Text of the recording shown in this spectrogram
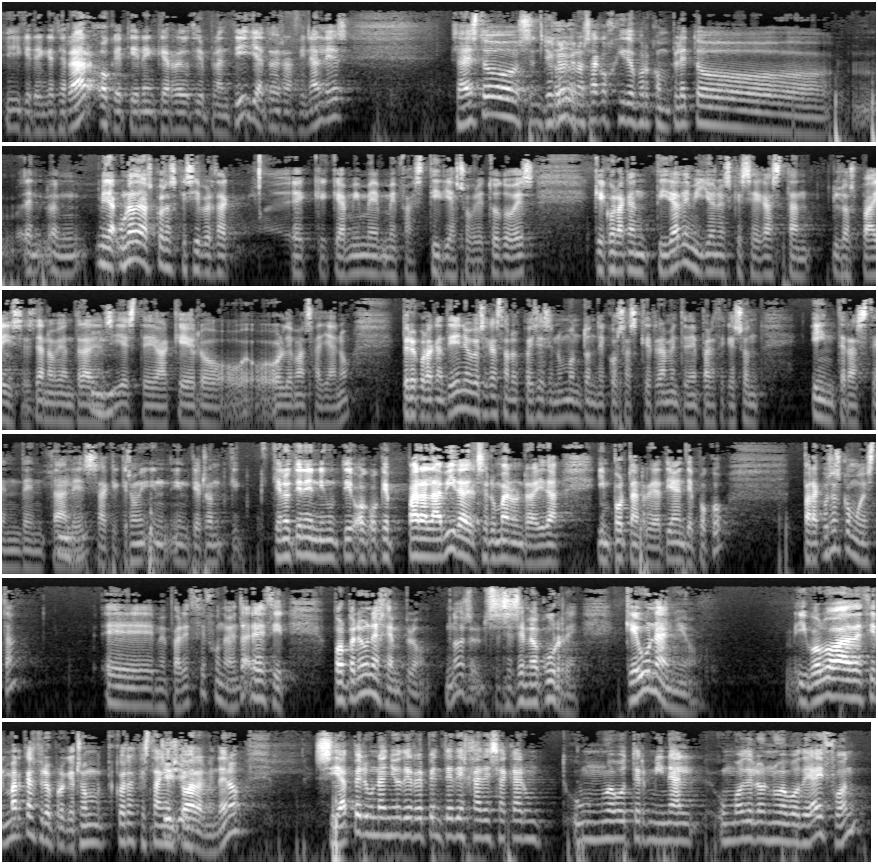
Y que tienen que cerrar o que tienen que reducir plantilla. Entonces, al final es o sea, esto yo creo que nos ha cogido por completo. Mira, una de las cosas que sí es verdad eh, que, a mí me, fastidia sobre todo es que con la cantidad de millones que se gastan los países, ya no voy a entrar en si este, aquel o, o, el de más allá, ¿no? Pero con la cantidad de dinero que se gastan los países en un montón de cosas que realmente me parece que son intrascendentales, o sea, que, son, que, no tienen ningún tipo, o que para la vida del ser humano en realidad importan relativamente poco para cosas como esta, eh, me parece fundamental. Es decir, por poner un ejemplo, ¿no? Se, me ocurre que un año, y vuelvo a decir marcas, pero porque son cosas que están en todas las ventas, ¿no? Si Apple un año de repente deja de sacar un, un nuevo terminal, un modelo nuevo de iPhone,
